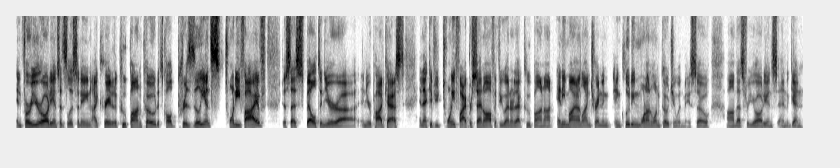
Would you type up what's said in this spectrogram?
And for your audience that's listening i created a coupon code it's called presilience 25 just as spelt in your uh, in your podcast and that gives you 25% off if you enter that coupon on any my online training including one-on-one coaching with me. So um, that's for your audience and again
